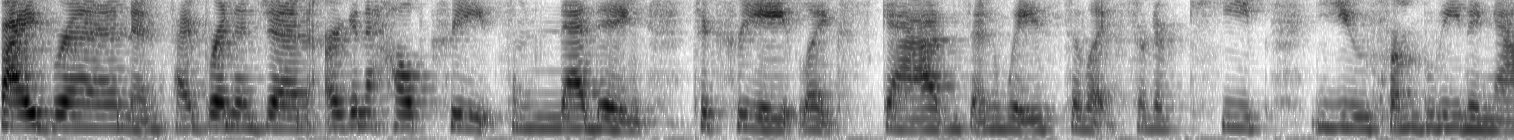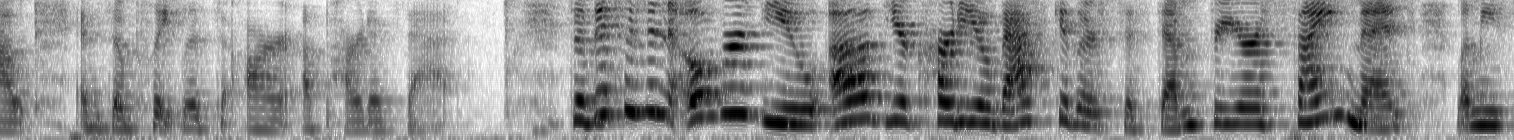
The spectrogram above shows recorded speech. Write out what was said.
fibrin and fibrinogen, are going to help create some netting to create like scabs and ways to like sort of keep you from bleeding out. And so platelets are a part of that. So this is an overview of your cardiovascular system. For your assignment, let me switch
